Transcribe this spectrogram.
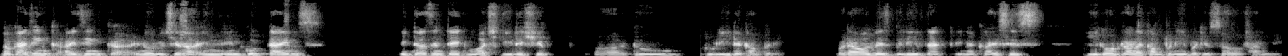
Look, I think I think uh, you know, Ruchira, in in good times, it doesn't take much leadership uh, to to lead a company. But I always believe that in a crisis, you don't run a company, but you serve a family.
